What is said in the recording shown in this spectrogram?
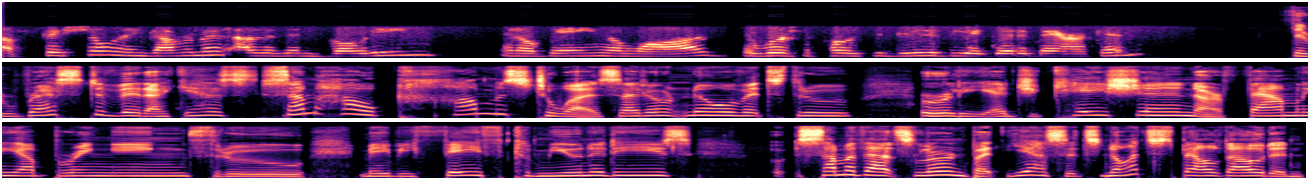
official in government other than voting and obeying the laws that we're supposed to do to be a good American? the rest of it, I guess, somehow comes to us. I don't know if it's through early education, our family upbringing, through maybe faith communities. Some of that's learned, but yes, it's not spelled out, and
